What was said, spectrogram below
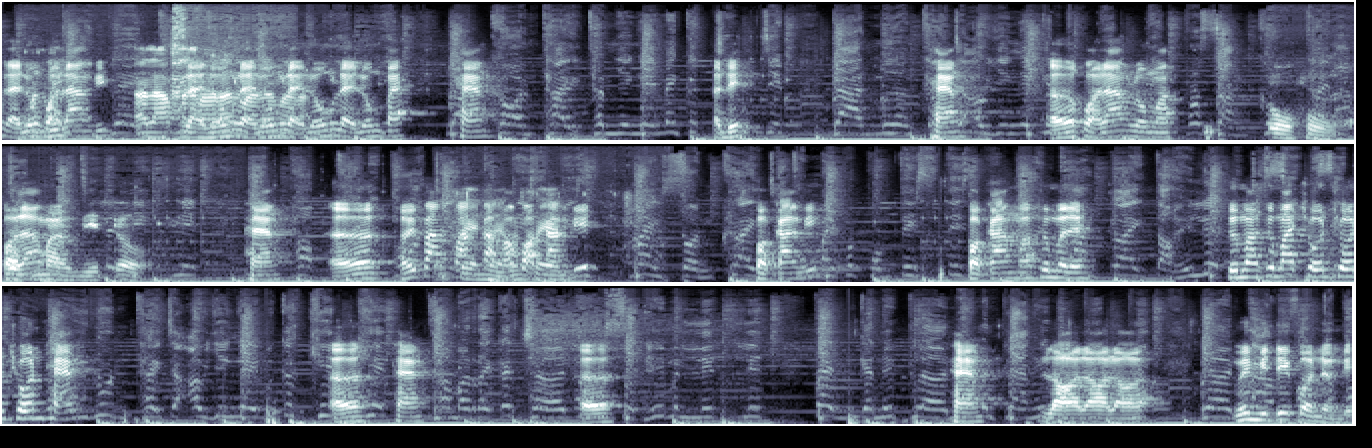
ไหลลงขวาล่างดิอะรับไหลลงไหลลงไหลลงไหลลงไปแทงอันดิแทงเออขวาล่างลงมาโอ้โหขวาล่างมานิดโดแทงเออเฮ้ยฟังฟังกลับมาขวากลางดิขวากลางดิขวากลางมาขึ้นมาเลยขึ้นมาขึ้นมาชนชนชนแทงเออแทงเออ แทงรอรอรอไม่มีตีกว่าหนึ่งดิ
